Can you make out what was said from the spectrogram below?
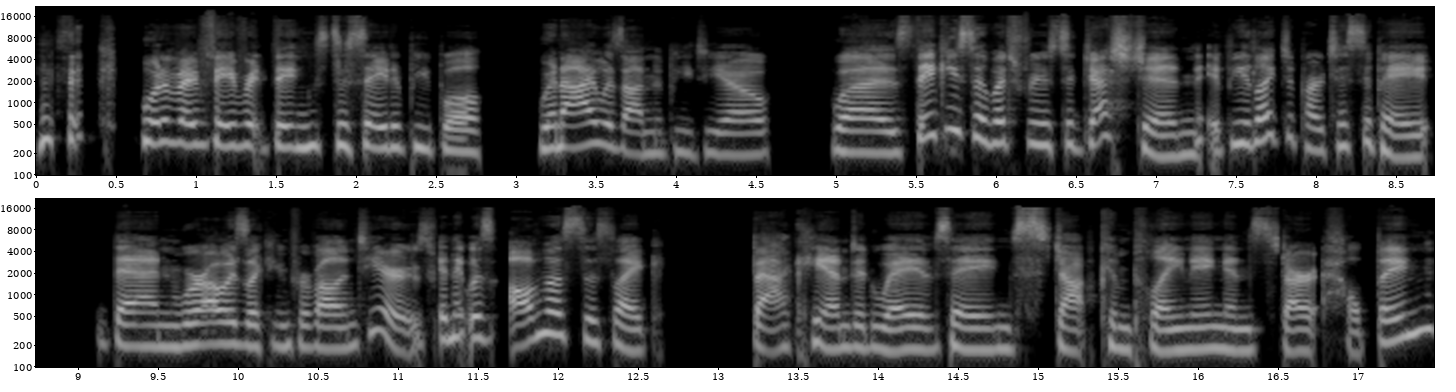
one of my favorite things to say to people when I was on the PTO was thank you so much for your suggestion. If you'd like to participate, then we're always looking for volunteers. And it was almost this like backhanded way of saying, stop complaining and start helping.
